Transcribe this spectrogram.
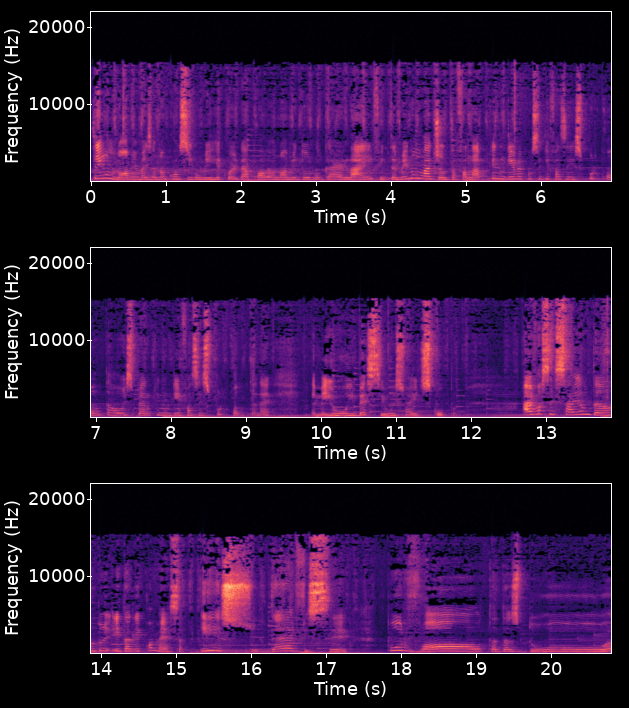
Tem um nome, mas eu não consigo me recordar qual é o nome do lugar lá. Enfim, também não adianta falar porque ninguém vai conseguir fazer isso por conta, ou espero que ninguém faça isso por conta, né? É meio imbecil isso aí, desculpa. Aí você sai andando e dali começa. Isso deve ser por volta das duas.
